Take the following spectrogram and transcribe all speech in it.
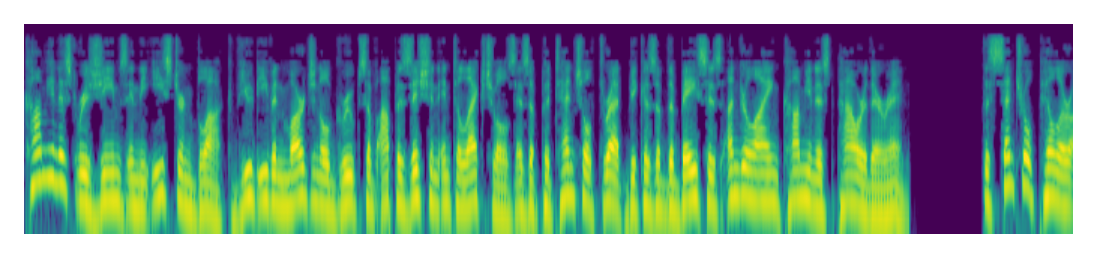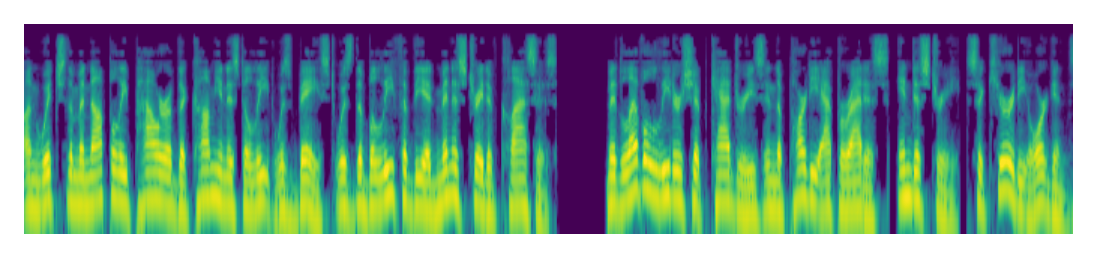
Communist regimes in the Eastern Bloc viewed even marginal groups of opposition intellectuals as a potential threat because of the bases underlying communist power therein. The central pillar on which the monopoly power of the communist elite was based was the belief of the administrative classes—mid-level leadership cadres in the party apparatus, industry, security organs,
